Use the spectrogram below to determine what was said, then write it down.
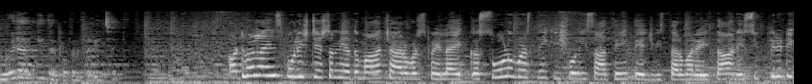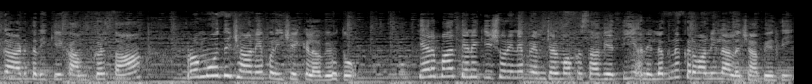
નોઈડાથી ધરપકડ કરી છે. અઠવા લાઇન્સ પોલીસ સ્ટેશનની હદમાં ચાર વર્ષ પહેલા એક સોળ વર્ષની કિશોરી સાથે તેજ વિસ્તારમાં રહેતા અને સિક્યુરિટી ગાર્ડ તરીકે કામ કરતા પ્રમોદ ઝાને પરિચય કેળવ્યો હતો. ત્યારબાદ તેણે કિશોરીને પ્રેમજળમાં ફસાવી હતી અને લગ્ન કરવાની લાલચ આપી હતી.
